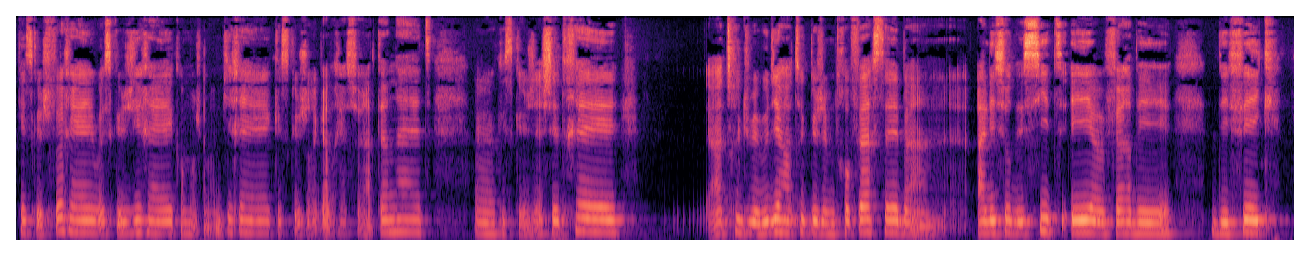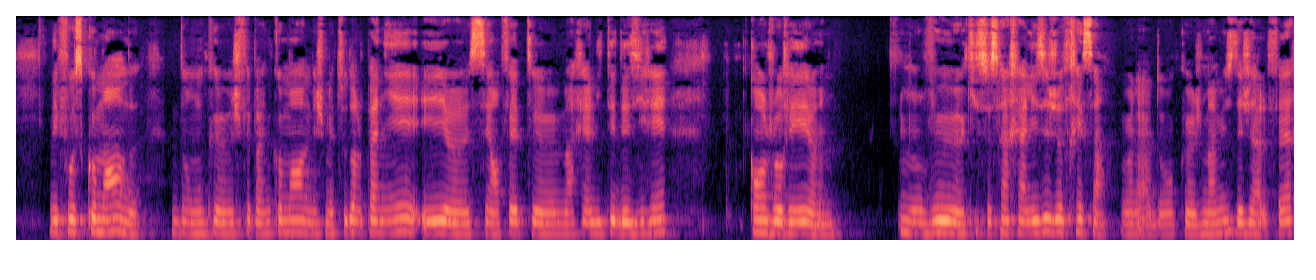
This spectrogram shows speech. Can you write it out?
qu'est-ce que je ferais, où est-ce que j'irais, comment je m'habillerais, qu'est-ce que je regarderais sur Internet, euh, qu'est-ce que j'achèterais. Un truc, je vais vous dire, un truc que j'aime trop faire, c'est ben, aller sur des sites et euh, faire des, des fakes, des fausses commandes. Donc, euh, je fais pas une commande, mais je mets tout dans le panier et c'est en fait ma réalité désirée. Quand j'aurai mon vœu qui se sera réalisé, je ferai ça. Voilà, donc je m'amuse déjà à le faire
